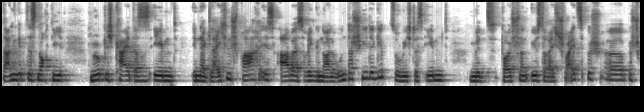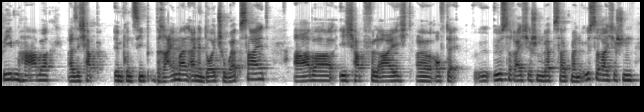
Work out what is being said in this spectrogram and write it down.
Dann gibt es noch die Möglichkeit, dass es eben in der gleichen Sprache ist, aber es regionale Unterschiede gibt, so wie ich das eben mit Deutschland, Österreich, Schweiz besch äh, beschrieben habe. Also ich habe im Prinzip dreimal eine deutsche Website, aber ich habe vielleicht äh, auf der österreichischen Website meine österreichischen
